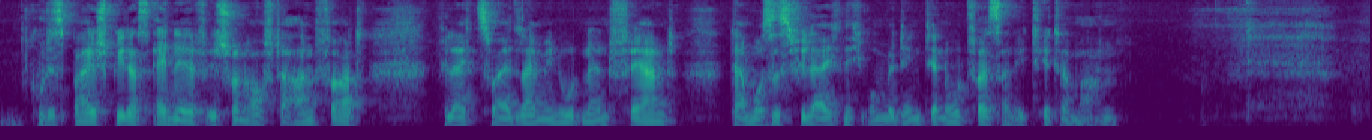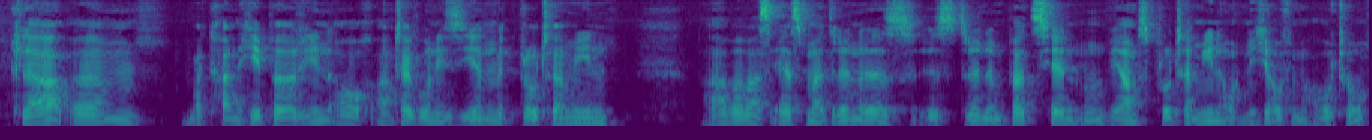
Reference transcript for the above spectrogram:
ein gutes Beispiel, das NF ist schon auf der Anfahrt, vielleicht zwei, drei Minuten entfernt, da muss es vielleicht nicht unbedingt der Notfallsanitäter machen. Klar, ähm, man kann Heparin auch antagonisieren mit Protamin, aber was erstmal drin ist, ist drin im Patienten und wir haben das Protamin auch nicht auf dem Auto.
